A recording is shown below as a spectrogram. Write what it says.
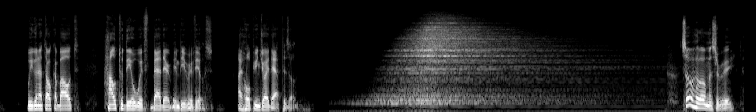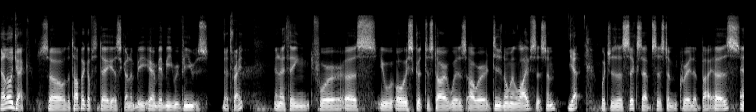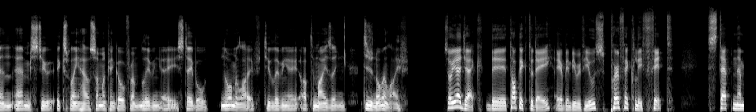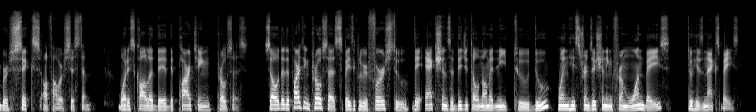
we're going to talk about how to deal with bad Airbnb reviews. I hope you enjoyed the episode. So, hello, Mr. B. Hello, Jack. So, the topic of today is going to be Airbnb reviews. That's right. And I think for us, it was always good to start with our digital nomad life system, Yep. which is a six step system created by us and aims to explain how someone can go from living a stable normal life to living a optimizing digital nomad life. So, yeah, Jack, the topic today, Airbnb reviews, perfectly fit step number six of our system, what is called the departing process. So, the departing process basically refers to the actions a digital nomad need to do when he's transitioning from one base to his next base.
